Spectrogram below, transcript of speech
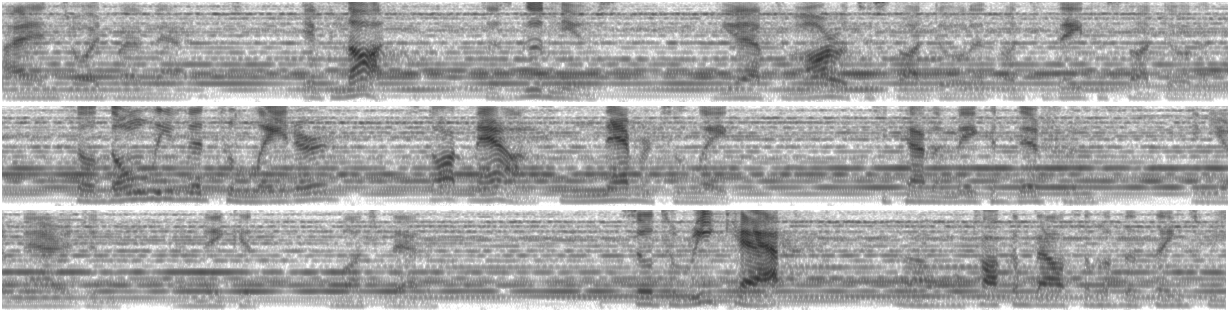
I enjoyed my marriage. If not, there's good news. You have tomorrow to start doing it or today to start doing it. So don't leave it to later. Start now. It's never too late to kind of make a difference in your marriage and, and make it much better. So to recap, uh, we'll talk about some of the things we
